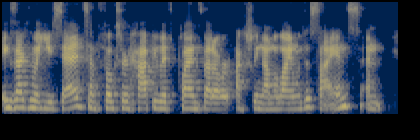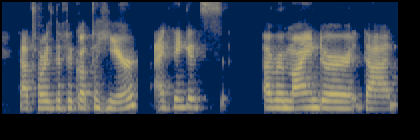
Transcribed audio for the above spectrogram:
exactly what you said. Some folks are happy with plans that are actually not aligned with the science, and that's always difficult to hear. I think it's a reminder that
